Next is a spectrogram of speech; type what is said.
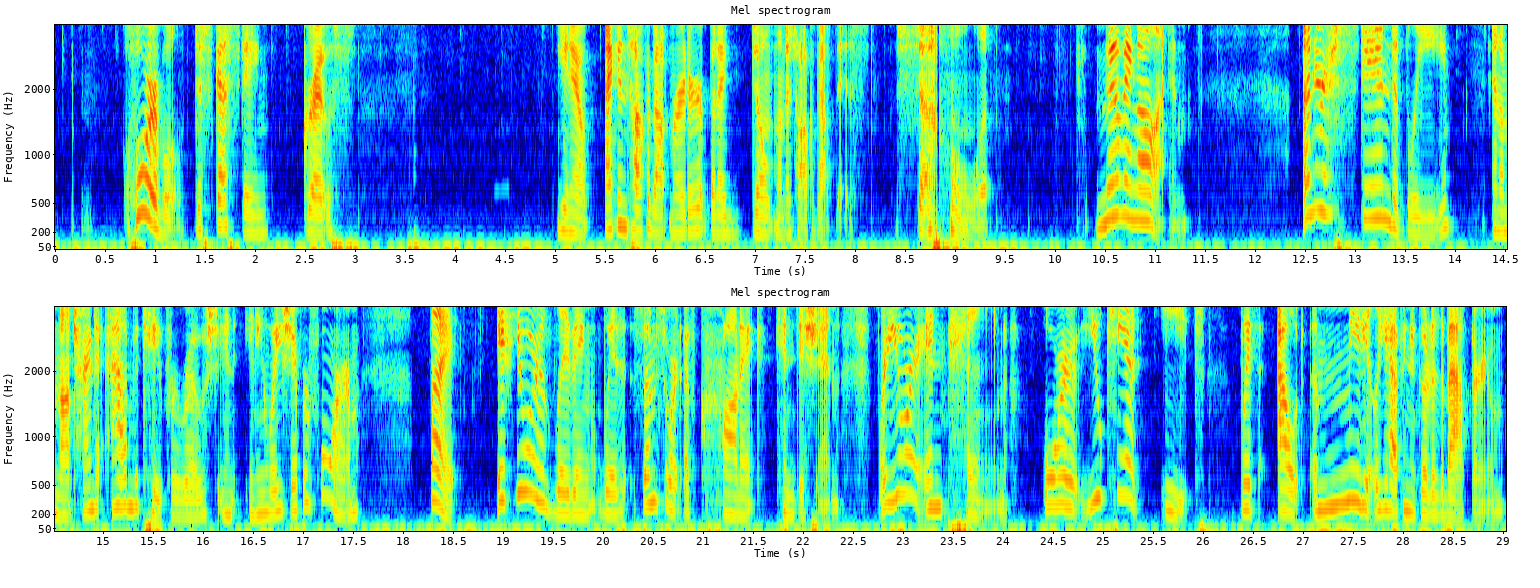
horrible disgusting gross. You know i can talk about murder but i don't want to talk about this. So moving on. Understandably and I'm not trying to advocate for Roch in any way, shape, or form, but if you are living with some sort of chronic condition where you are in pain or you can't eat without immediately having to go to the bathroom,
